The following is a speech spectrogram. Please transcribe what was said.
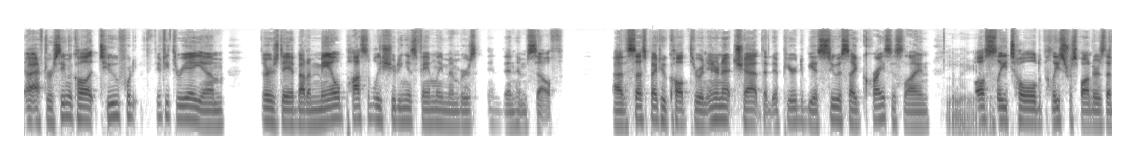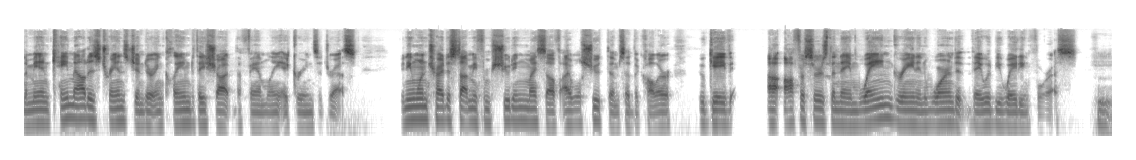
after receiving a call at 2 53 a.m. Thursday about a male possibly shooting his family members and then himself. Uh, the suspect, who called through an internet chat that appeared to be a suicide crisis line, oh falsely told police responders that a man came out as transgender and claimed they shot the family at Greene's address. If anyone tried to stop me from shooting myself, I will shoot them, said the caller, who gave uh, officers the name Wayne Green and warned that they would be waiting for us. Hmm.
